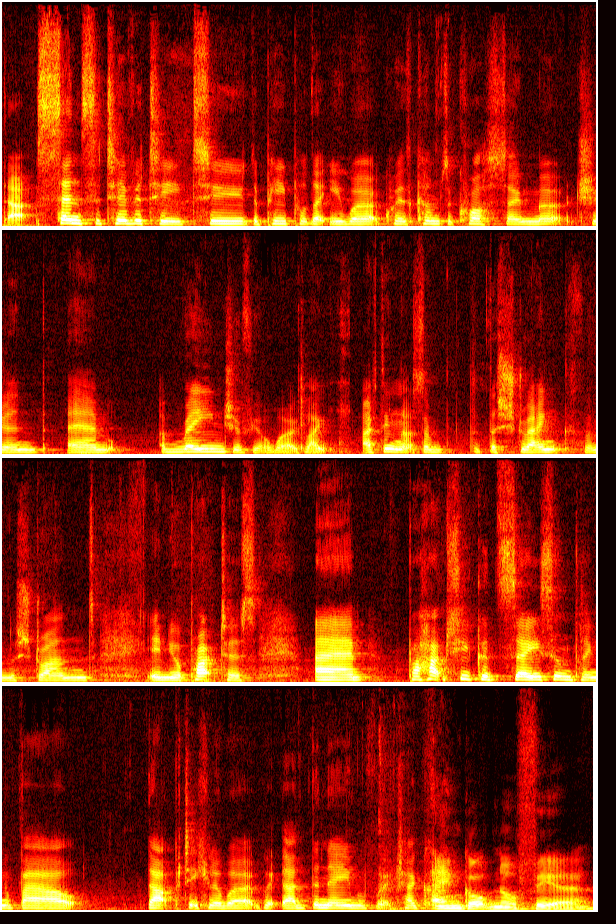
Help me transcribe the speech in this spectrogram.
that sensitivity to the people that you work with comes across so much and um, a range of your work. Like I think that's a, the strength and the strand in your practice. Um, perhaps you could say something about that particular work, uh, the name of which I can't. Ain't Got No Fear,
